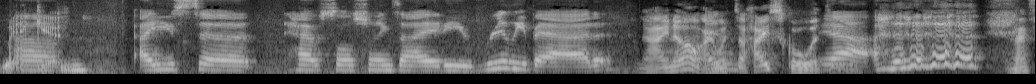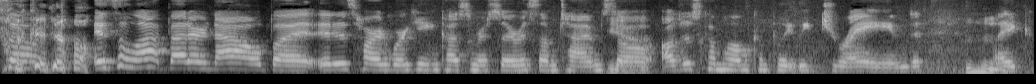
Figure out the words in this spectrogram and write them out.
Wicked. um, I used to have social anxiety really bad. I know. I went to high school with yeah. you. I So, fucking know. it's a lot better now, but it is hard working in customer service sometimes. So Yeah. I'll just come home completely drained, Mhm. like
